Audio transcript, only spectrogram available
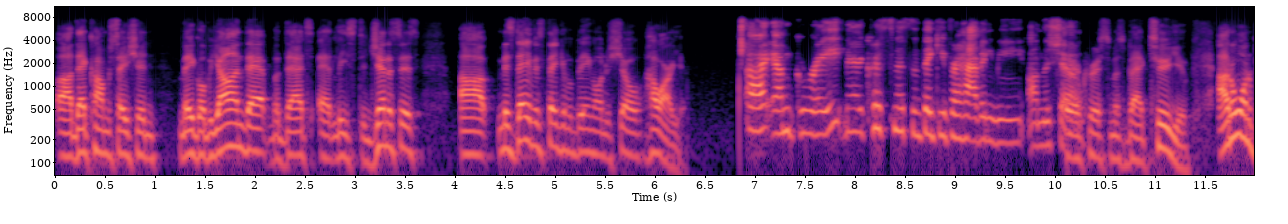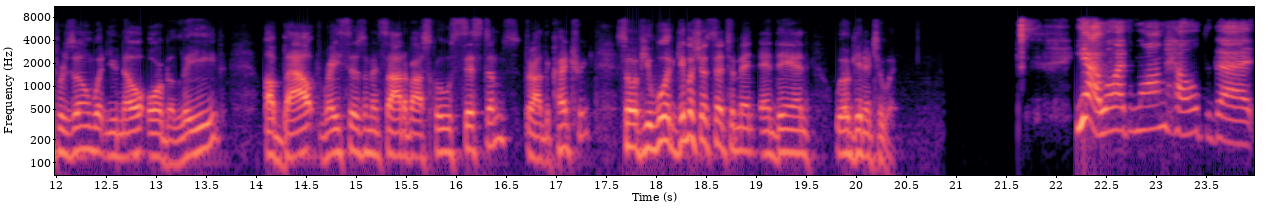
Uh, that conversation may go beyond that, but that's at least the genesis. Uh, Ms. Davis, thank you for being on the show. How are you? I am great. Merry Christmas, and thank you for having me on the show. Merry Christmas back to you. I don't want to presume what you know or believe about racism inside of our school systems throughout the country. So, if you would, give us your sentiment and then we'll get into it. Yeah, well, I've long held that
